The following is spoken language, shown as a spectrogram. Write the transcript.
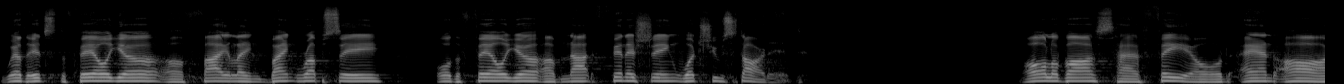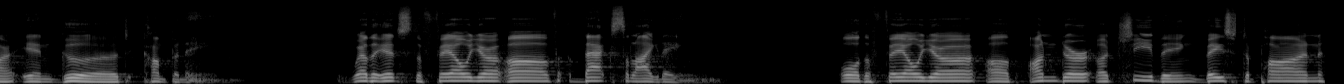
Whether it's the failure of filing bankruptcy or the failure of not finishing what you started, all of us have failed and are in good company. Whether it's the failure of backsliding, or the failure of underachieving based upon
